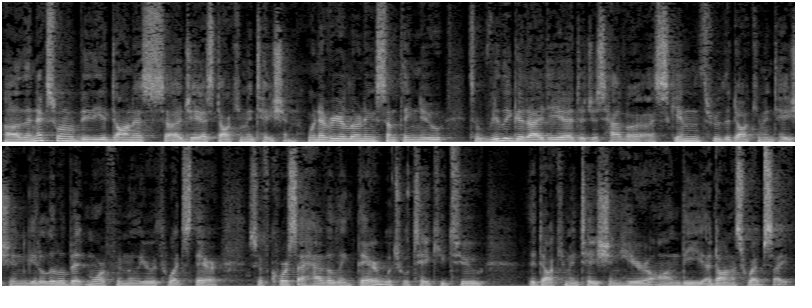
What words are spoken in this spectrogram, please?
Uh, the next one will be the Adonis uh, JS documentation. Whenever you're learning something new, it's a really good idea to just have a, a, skim through the documentation, get a little bit more familiar with what's there. So, of course, I have a link there, which will take you to the documentation here on the Adonis website.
